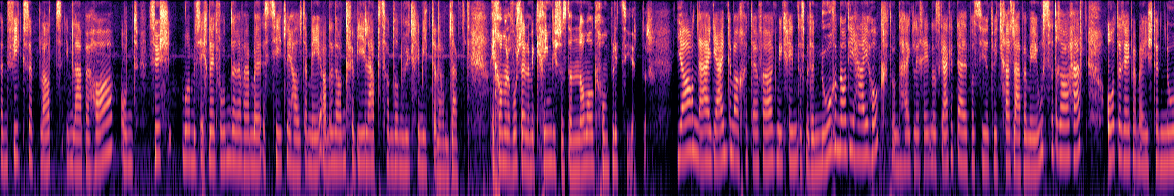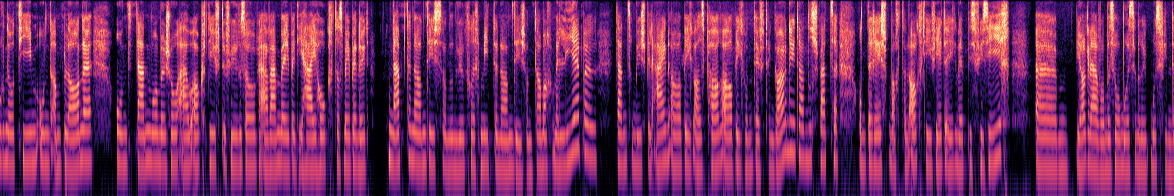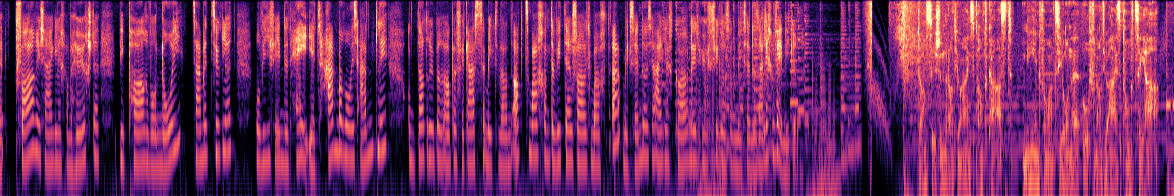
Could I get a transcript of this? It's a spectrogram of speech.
einen fixen Platz im Leben haben und sonst muss man sich nicht wundern, wenn man ein Zeitchen halt mehr aneinander vorbeilebt, sondern wirklich miteinander lebt. Ich kann mir vorstellen, mit Kind ist das dann nochmal komplizierter. Ja nein. Die einen machen die Erfahrung mit Kindern, dass man dann nur noch die hockt und eigentlich eher das Gegenteil passiert, wie kein Leben mehr außen dran hat. Oder eben man ist dann nur noch Team und am Planen und dann muss man schon auch aktiv dafür sorgen, auch wenn man eben die hockt, dass man eben nicht nebeneinander ist, sondern wirklich miteinander ist. Und da macht man lieber dann zum Beispiel ein Abend als Paarabend und darf dann gar nicht anders schwätzen und der Rest macht dann aktiv jeder irgendetwas für sich. Ähm, ja genau, wo man so muss einen Rhythmus finden. Gefahr ist eigentlich am höchsten bei Paaren, die neu zusammenzügeln, wo wir finden, hey, jetzt haben wir uns endlich und darüber aber vergessen, miteinander abzumachen und dann wird die Erfahrung gemacht, ah, wir sehen uns ja eigentlich gar nicht häufiger, sondern wir sehen uns eigentlich weniger. Das ist ein Radio 1 Podcast. Mehr Informationen auf radio1.ch.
